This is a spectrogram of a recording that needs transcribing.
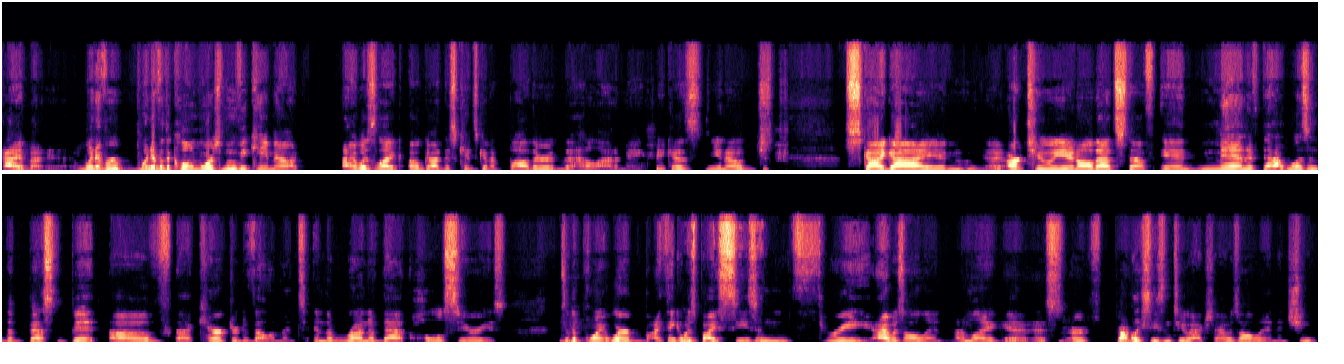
I whenever whenever the Clone Wars movie came out, I was like, oh god, this kid's gonna bother the hell out of me because you know just Sky Guy and uh, Artoo and all that stuff. And man, if that wasn't the best bit of uh, character development in the run of that whole series, to the Mhm. point where I think it was by season three, I was all in. I'm like, uh, s- or probably season two actually, I was all in. And she,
